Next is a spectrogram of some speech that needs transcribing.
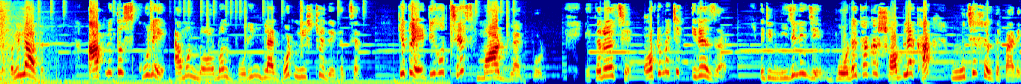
নাম্বার ইলেভেন আপনি তো স্কুলে এমন নর্মাল বোরিং ব্ল্যাকবোর্ড নিশ্চয়ই দেখেছেন, কিন্তু এটি হচ্ছে স্মার্ট ব্ল্যাকবোর্ড এতে রয়েছে অটোমেটিক ইরেজার এটি নিজে নিজে বোর্ডে থাকা সব লেখা মুছে ফেলতে পারে।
